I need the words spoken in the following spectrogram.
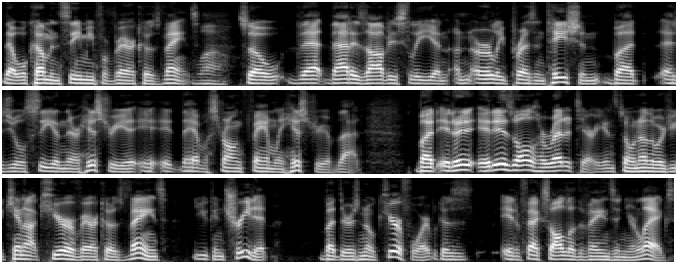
that will come and see me for varicose veins. Wow. So that that is obviously an, an early presentation, but as you'll see in their history, it, it, they have a strong family history of that. But it it is all hereditary, and so in other words, you cannot cure varicose veins. You can treat it, but there's no cure for it because it affects all of the veins in your legs.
